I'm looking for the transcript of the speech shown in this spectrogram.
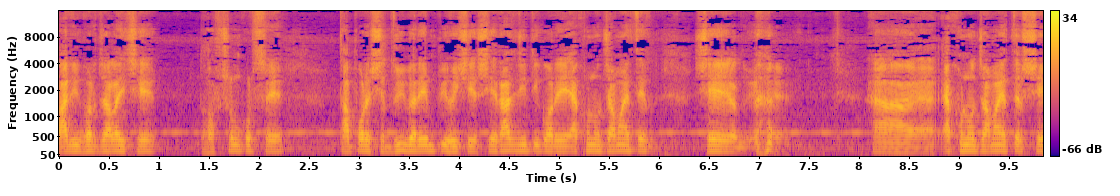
বাড়িঘর জ্বালাইছে, ধর্ষণ করছে, তারপরে সে দুইবার এমপি হয়েছে, সে রাজনীতি করে, এখনও জামায়াতের সে এখনও জামায়াতের সে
